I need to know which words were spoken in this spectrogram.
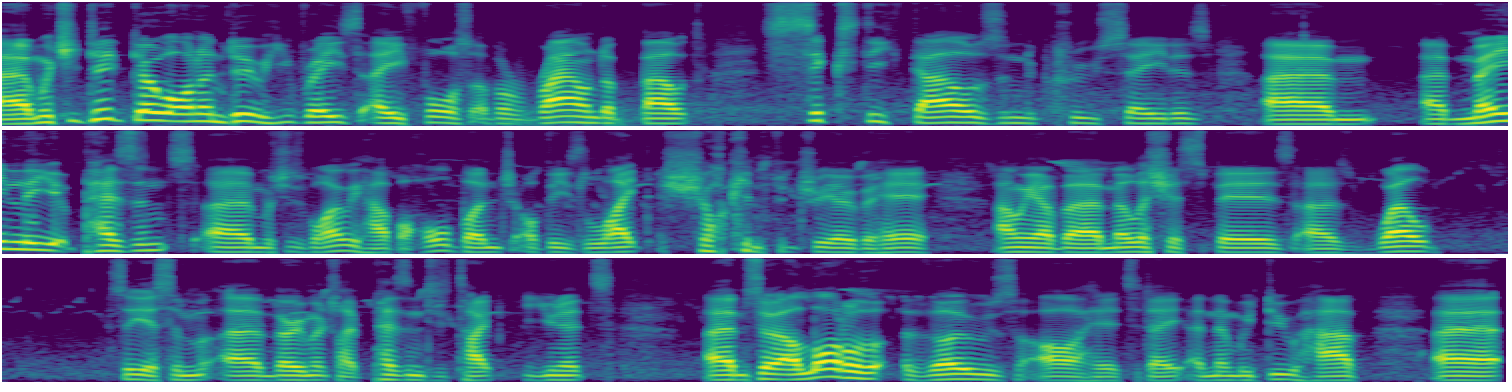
um, which he did go on and do. He raised a force of around about 60,000 crusaders, um, uh, mainly peasants, um, which is why we have a whole bunch of these light shock infantry over here, and we have uh, militia spears as well. So yeah, some uh, very much like peasantry type units. Um, so a lot of those are here today, and then we do have uh,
